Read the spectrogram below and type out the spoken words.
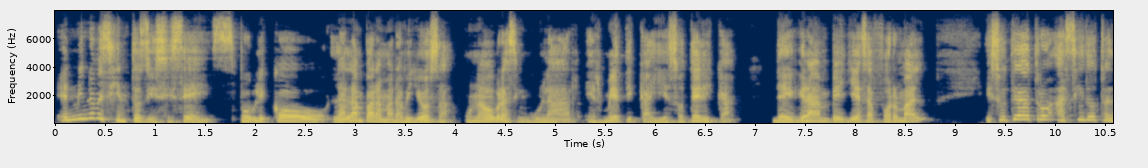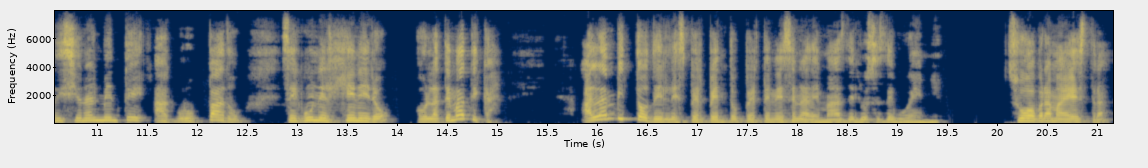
En 1916 publicó La lámpara maravillosa, una obra singular, hermética y esotérica, de gran belleza formal, y su teatro ha sido tradicionalmente agrupado según el género o la temática. Al ámbito del esperpento pertenecen además de Luces de Bohemia, su obra maestra,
